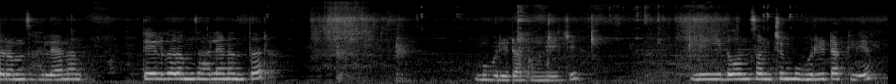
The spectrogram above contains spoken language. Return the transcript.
गरम झाल्यानं तेल गरम झाल्यानंतर मोहरी टाकून घ्यायची. मी दोन चमचे मोहरी टाकली आहे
